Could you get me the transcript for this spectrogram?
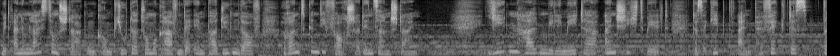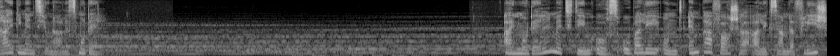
Mit einem leistungsstarken Computertomographen der EMPA Dübendorf röntgen die Forscher den Sandstein. Jeden halben Millimeter ein Schichtbild, das ergibt ein perfektes, dreidimensionales Modell. Ein Modell, mit dem Urs Oberli und EMPA-Forscher Alexander Fliesch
